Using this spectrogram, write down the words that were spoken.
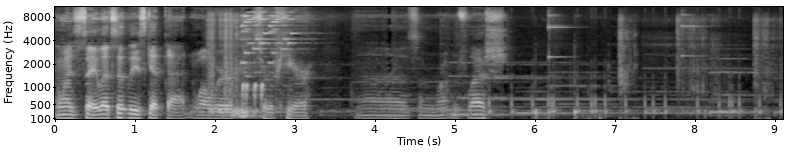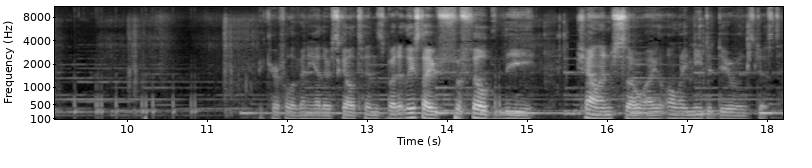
I wanted to say, let's at least get that while we're sort of here. Uh, some rotten flesh. Be careful of any other skeletons, but at least I've fulfilled the challenge, so I, all I need to do is just...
